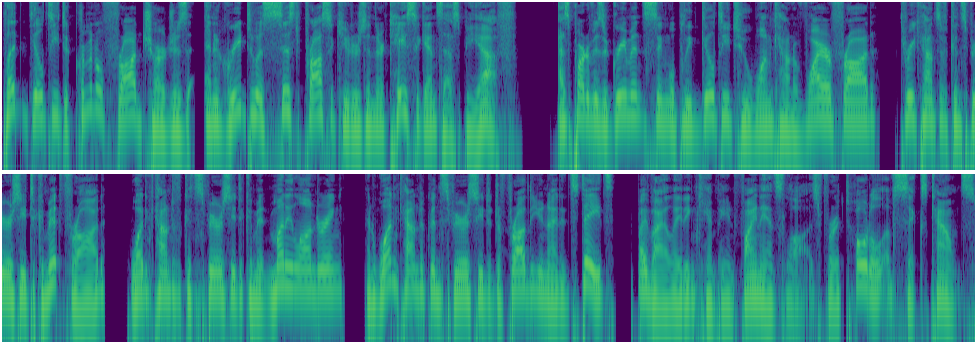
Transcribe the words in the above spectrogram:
pled guilty to criminal fraud charges and agreed to assist prosecutors in their case against SBF. As part of his agreement, Singh will plead guilty to one count of wire fraud, three counts of conspiracy to commit fraud, one count of conspiracy to commit money laundering, and one count of conspiracy to defraud the United States by violating campaign finance laws, for a total of six counts.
